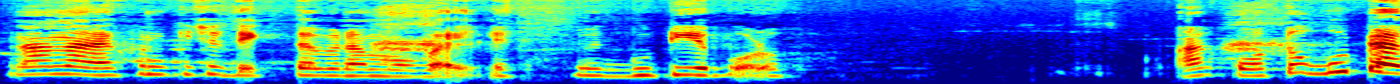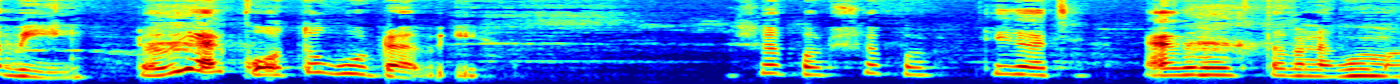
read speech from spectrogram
না না এখন কিছু দেখতে হবে না মোবাইলে। তুমি গুটিয়ে পড়ো। আর কত গুটাবি? তবে আর কত গুটাবি? শুয়ে পড় শুয়ে পড়। ঠিক আছে এখন উঠতে হবে না ঘুমা।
